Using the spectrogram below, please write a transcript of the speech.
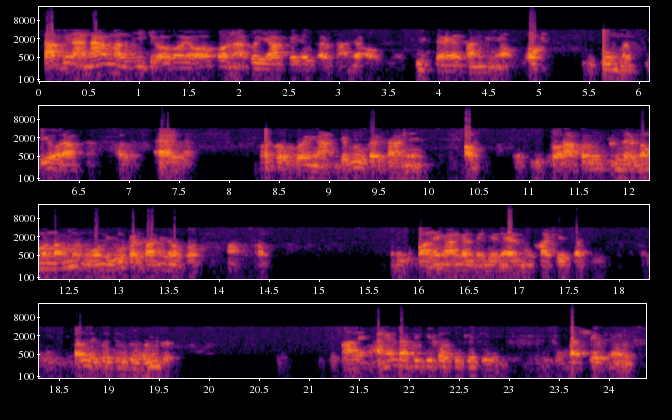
Tapi nak ngamal sih kaya apa nak kaya yakin itu kersane Allah. Hidayah saking Allah. Itu mesti orang elek. Maka kaya ngajak itu kersane Allah. Jadi orang perlu bener teman-teman. Wong itu kersane Allah. Ini paling angel dengan ilmu hakikat udah butuh dulu. Paling angel tapi kita. Masyur ini.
